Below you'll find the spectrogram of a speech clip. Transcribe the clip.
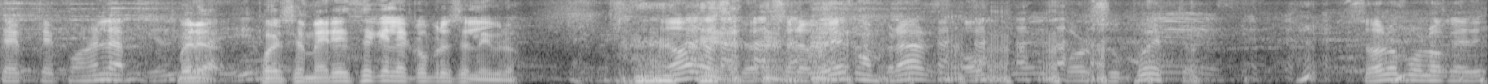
Te, te, pone la piel Bueno, de pues se merece que le compres el libro. No, se lo, se lo voy a comprar, por supuesto. Solo por lo que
